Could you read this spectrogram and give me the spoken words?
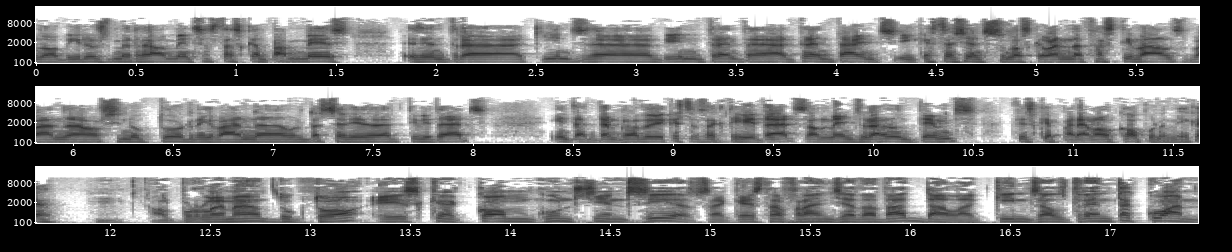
on el virus més realment s'està escampant més és entre 15, 20, 30, 30 anys i aquesta gent són els que van a festivals, van a oci nocturn i van a una sèrie d'activitats, intentem reduir aquestes activitats almenys durant un temps fins que parem el cop una mica. El problema, doctor, és que com consciencies aquesta franja d'edat de la 15 al 30 quan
